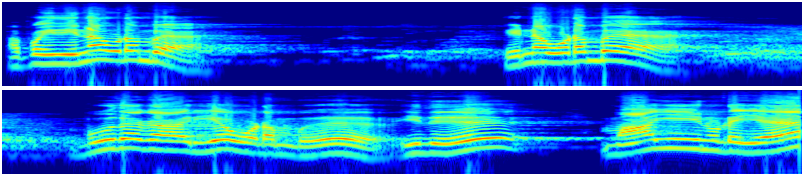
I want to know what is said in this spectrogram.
அப்போ இது என்ன உடம்பு? என்ன உடம்பு? பூதகாரிய உடம்பு. இது மாயையினுடைய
